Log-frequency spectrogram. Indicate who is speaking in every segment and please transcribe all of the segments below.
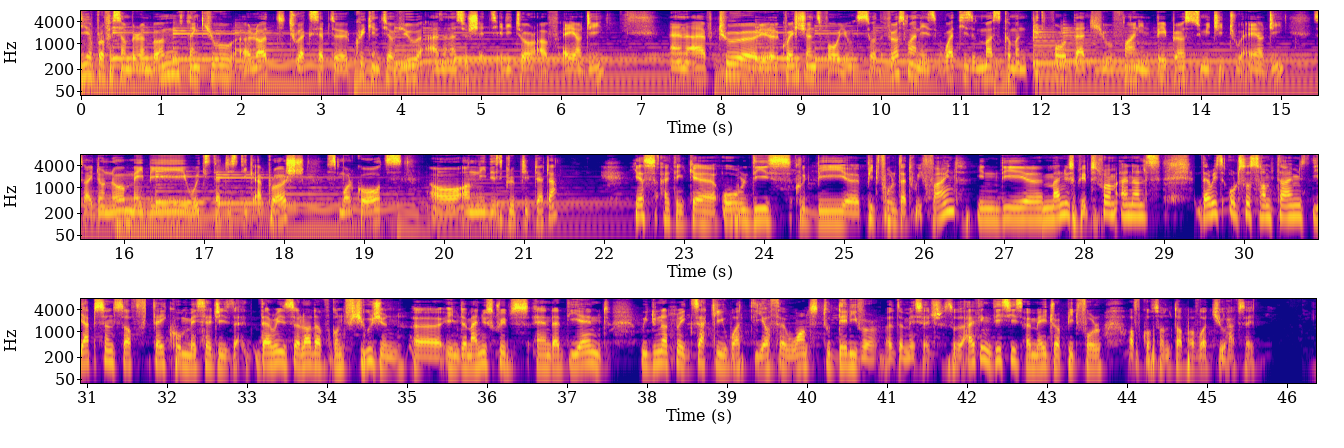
Speaker 1: Dear Professor Berenbaum, thank you a lot to accept a quick interview as an associate editor of ARD. And I have two uh, little questions for you. So the first one is what is the most common pitfall that you find in papers submitted to ARD? So I don't know, maybe weak statistic approach, small cohorts, or only descriptive data?
Speaker 2: Yes, I think uh, all these could be uh, pitfalls that we find in the uh, manuscripts from annals. There is also sometimes the absence of take-home messages. There is a lot of confusion uh, in the manuscripts, and at the end, we do not know exactly what the author wants to deliver as the message. So I think this is a major pitfall, of course, on top of what you have said.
